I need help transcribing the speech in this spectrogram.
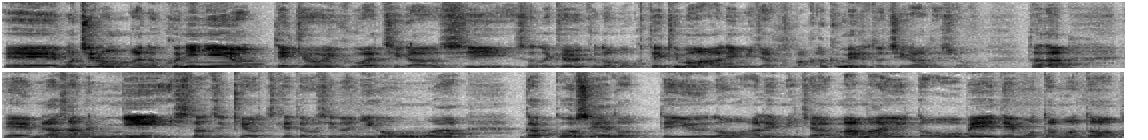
えー、もちろんあの国によって教育は違うしその教育の目的もある意味じゃ細かく見ると違うでしょう。ただ、えー、皆さんに一つ気をつけてほしいのは日本は学校制度っていうのをある意味じゃまあまあ言うと欧米でもともと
